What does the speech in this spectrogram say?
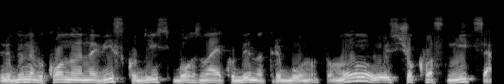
людина виконує навіс кудись, Бог знає куди на трибуну. Тому ось що квасниця,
